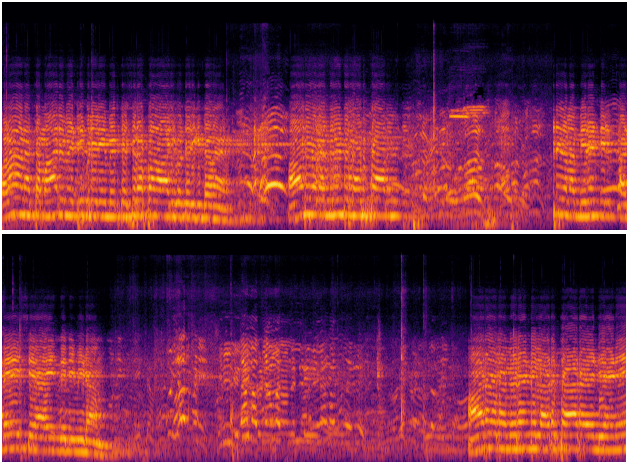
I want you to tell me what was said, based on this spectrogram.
பலானத்தம் ஆறு வெற்றி பிள்ளையிலையும் எடுத்து சிறப்பாக ஆடிக்கொண்டிருக்கின்றன ஆடுகளம் இரண்டில் அடுத்த ஆறு ஆடுகளம் இரண்டில் கடைசி ஐந்து நிமிடம். ஆடுகளம் இரண்டில் அடுத்த ஆட வேண்டிய அணி.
